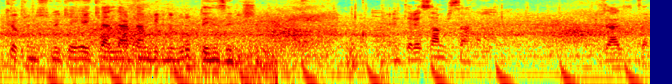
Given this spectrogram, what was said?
o köprünün üstündeki heykellerden birini vurup denize düşürüyor. Enteresan bir sahne. Güzeldi tabii.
